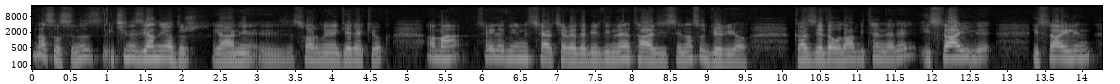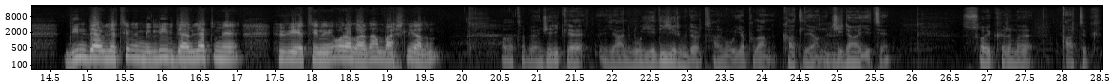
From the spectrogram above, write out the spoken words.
Nasılsınız? İçiniz yanıyordur. Yani e, sormaya gerek yok. Ama söylediğimiz çerçevede bir dinler tarihçisi nasıl görüyor Gazze'de olan bitenleri? İsrail'i İsrail'in din devleti mi, milli bir devlet mi hüviyetini oralardan başlayalım. Valla tabii öncelikle yani bu 7-24 hani bu yapılan katliam, evet. cinayeti, soykırımı artık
